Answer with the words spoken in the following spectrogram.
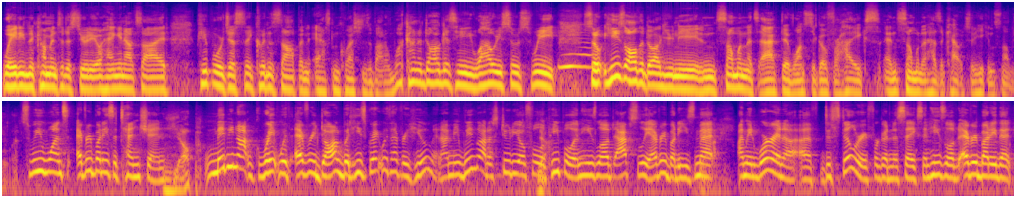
waiting to come into the studio hanging outside people were just they couldn't stop and asking questions about him what kind of dog is he wow he's so sweet so he's all the dog you need and someone that's active wants to go for hikes and someone that has a couch that he can snuggle with So he wants everybody's attention. Yup. Maybe not great with every dog, but he's great with every human. I mean, we've got a studio full of people, and he's loved absolutely everybody he's met. I mean, we're in a, a distillery for goodness sakes, and he's loved everybody that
